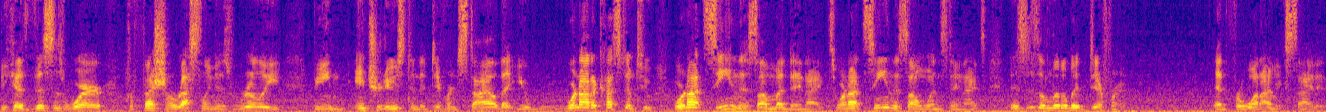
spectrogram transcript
because this is where professional wrestling is really being introduced in a different style that you we're not accustomed to. We're not seeing this on Monday nights. We're not seeing this on Wednesday nights. This is a little bit different. And for what I'm excited.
